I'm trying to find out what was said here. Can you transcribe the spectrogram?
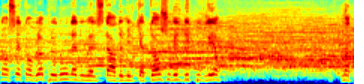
Dans cette enveloppe le nom de la nouvelle star 2014. Je vais le découvrir maintenant.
